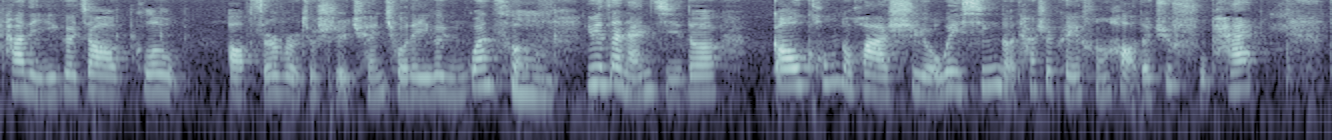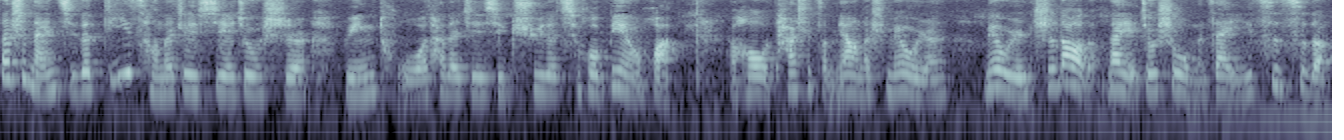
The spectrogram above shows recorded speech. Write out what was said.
它的一个叫 Globe Observer，就是全球的一个云观测。嗯，因为在南极的高空的话是有卫星的，它是可以很好的去俯拍，但是南极的低层的这些就是云图，它的这些区域的气候变化，然后它是怎么样的，是没有人没有人知道的。那也就是我们在一次次的。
